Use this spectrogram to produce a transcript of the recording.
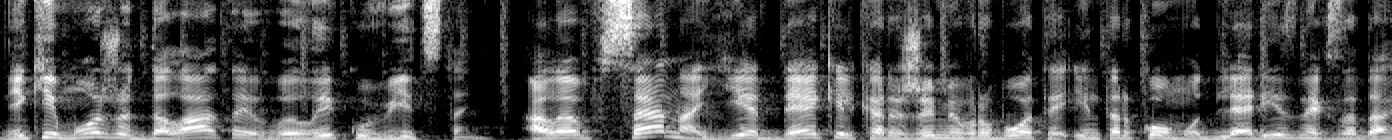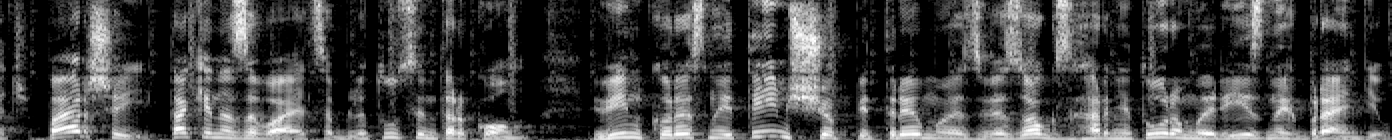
які можуть долати велику відстань. Але в Sena є декілька режимів роботи інтеркому для різних задач. Перший так і називається Bluetooth інтерком. Він корисний тим, що підтримує зв'язок з гарнітурами різних брендів.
